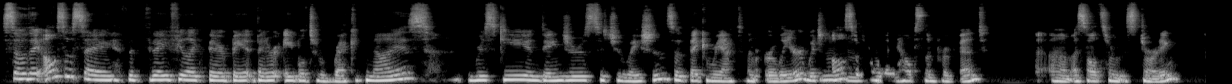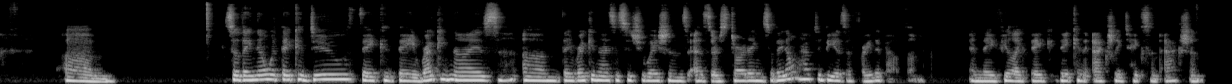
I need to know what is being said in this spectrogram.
So they also say that they feel like they're better able to recognize risky and dangerous situations so that they can react to them earlier which mm-hmm. also probably helps them prevent um, assaults from starting. Um, so they know what they could do. They they recognize um, they recognize the situations as they're starting, so they don't have to be as afraid about them, and they feel like they they can actually take some action.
